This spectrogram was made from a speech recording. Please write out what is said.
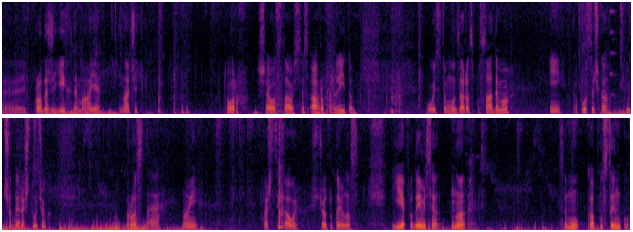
Е, в продажі їх немає. Значить, торф ще остався з агроперлітом. Ось тому зараз посадимо. І капусточка, тут 4 штучок. Росте. Ну і аж цікаво, що тут у нас є. Подивимося на саму капустинку.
